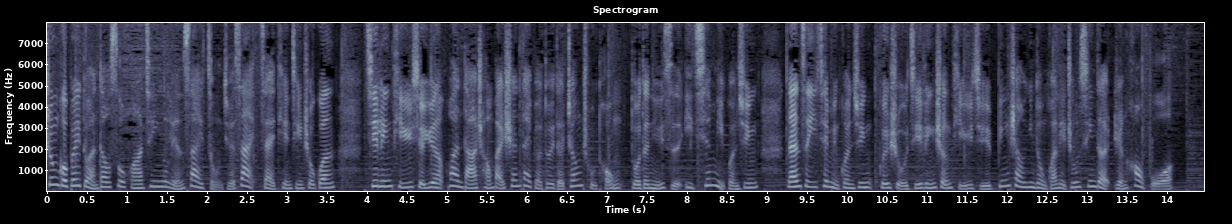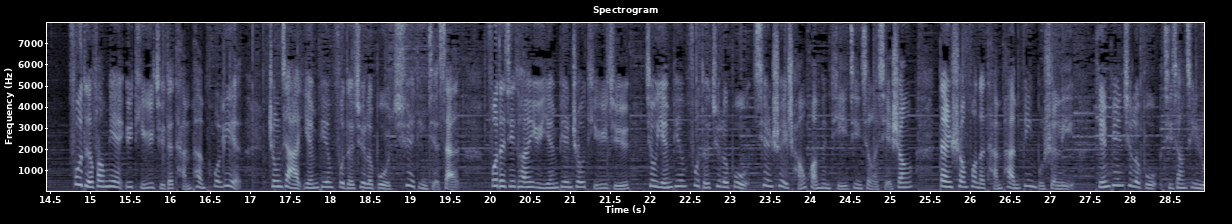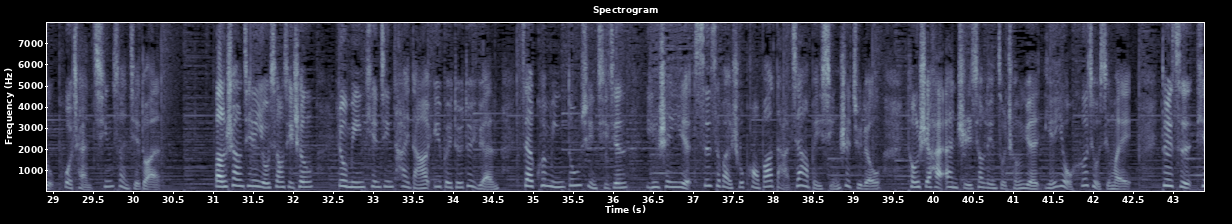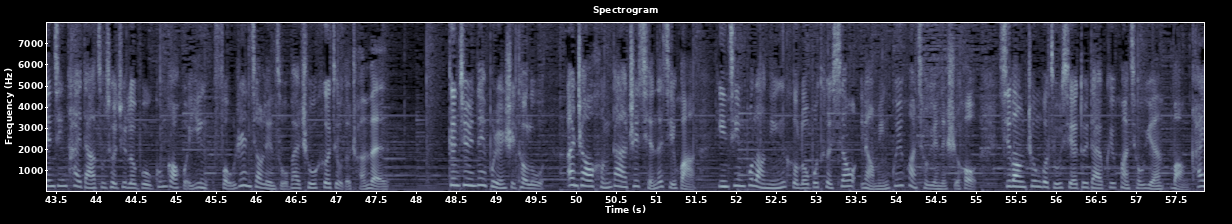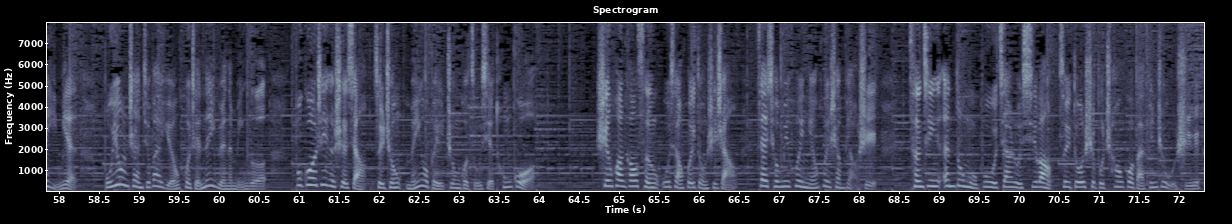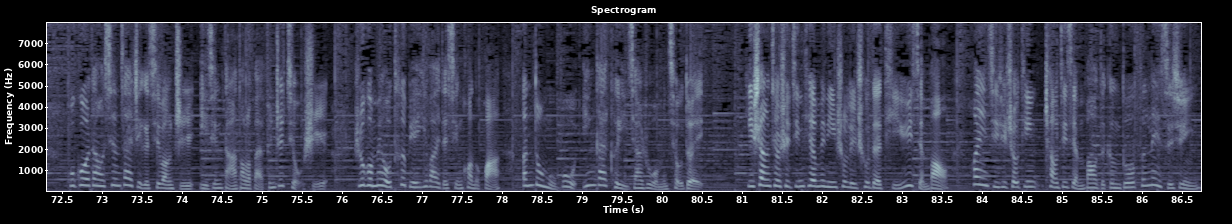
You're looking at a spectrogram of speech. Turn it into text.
中国杯短道速滑精英联赛总决赛在天津收官，吉林体育学院万达长白山代表队的张楚彤夺得女子一千米冠军，男子一千米冠军归属吉林省体育局冰上运动管理中心的任浩博。富德方面与体育局的谈判破裂，中甲延边富德俱乐部确定解散。富德集团与延边州体育局就延边富德俱乐部欠税偿还问题进行了协商，但双方的谈判并不顺利，延边俱乐部即将进入破产清算阶段。网上近日有消息称，六名天津泰达预备队队员在昆明冬训期间因深夜私自外出泡吧打架被刑事拘留，同时还暗指教练组成员也有喝酒行为。对此，天津泰达足球俱乐部公告回应，否认教练组外出喝酒的传闻。根据内部人士透露。按照恒大之前的计划，引进布朗宁和罗伯特肖两名规划球员的时候，希望中国足协对待规划球员网开一面，不用占据外援或者内援的名额。不过，这个设想最终没有被中国足协通过。申花高层吴晓辉董事长在球迷会年会上表示。曾经恩杜姆布加入希望最多是不超过百分之五十，不过到现在这个期望值已经达到了百分之九十。如果没有特别意外的情况的话，恩杜姆布应该可以加入我们球队。以上就是今天为您梳理出的体育简报，欢迎继续收听超级简报的更多分类资讯。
